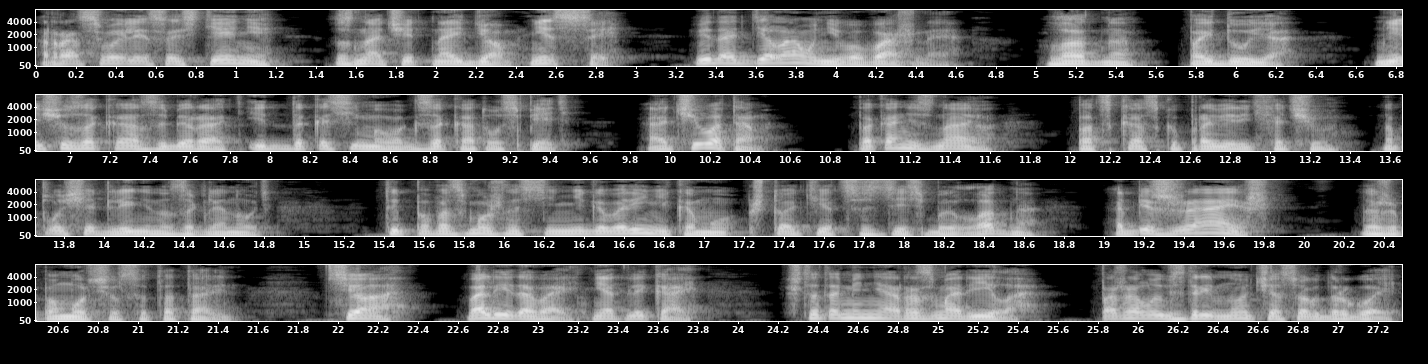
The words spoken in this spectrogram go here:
Раз вылез из тени, значит, найдем, не ссы. Видать, дела у него важные». «Ладно, пойду я. Мне еще заказ забирать и до Касимова к закату успеть. «А чего там?» «Пока не знаю. подсказку проверить хочу. На площадь Ленина заглянуть. Ты по возможности не говори никому, что отец здесь был, ладно? Обижаешь!» Даже поморщился татарин. «Все, вали давай, не отвлекай. Что-то меня разморило. Пожалуй, вздремнуть часок-другой.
